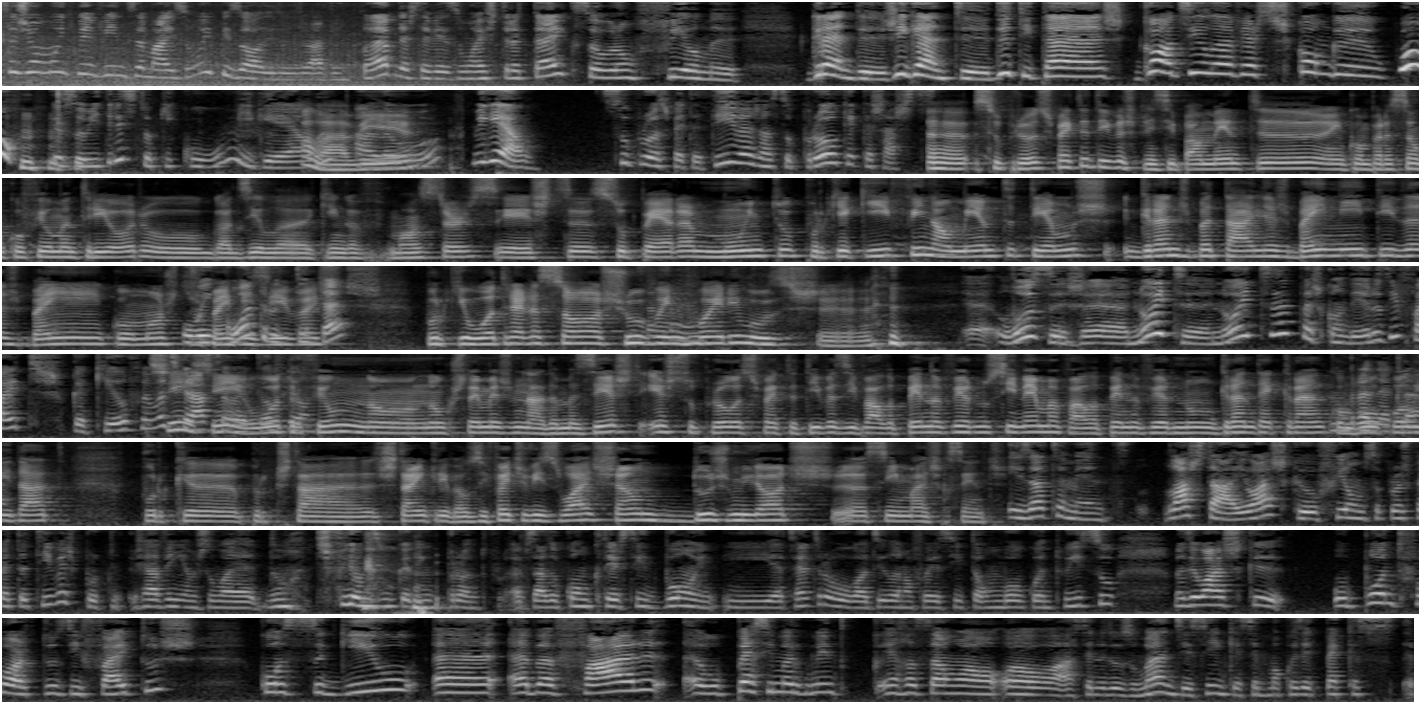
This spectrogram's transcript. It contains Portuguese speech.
Sejam muito bem-vindos a mais um episódio do Driving Club, desta vez um extra take sobre um filme grande, gigante, de titãs, Godzilla vs Kong. Uh! Eu sou a Beatriz, estou aqui com o Miguel. Olá. Alô. Miguel, superou as expectativas, não superou? O que é que achaste? Uh, superou as expectativas, principalmente em comparação com o filme anterior, o Godzilla King of Monsters. Este supera muito, porque aqui finalmente temos grandes batalhas bem nítidas, bem com monstros o bem visíveis. titãs? Porque o outro era só chuva nevoeiro e luzes. Uh, luzes, uh, noite, noite para esconder os efeitos, porque aquilo foi uma sim, desgraça. sim, o outro filme, não, não gostei mesmo nada, mas este, este superou as expectativas e vale a pena ver no cinema, vale a pena ver num grande ecrã com grande boa ecrã. qualidade. Porque, porque está, está incrível. Os efeitos visuais são dos melhores, assim, mais recentes. Exatamente. Lá está, eu acho que o filme superou expectativas porque já vínhamos de, uma, de um dos filmes um bocadinho pronto, apesar do Kong ter sido bom e etc. O Godzilla não foi assim tão bom quanto isso, mas eu acho que o ponto forte dos efeitos conseguiu ah, abafar ah, o péssimo argumento em relação ao, ao- à cena dos humanos e assim, que é sempre uma coisa que peca,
